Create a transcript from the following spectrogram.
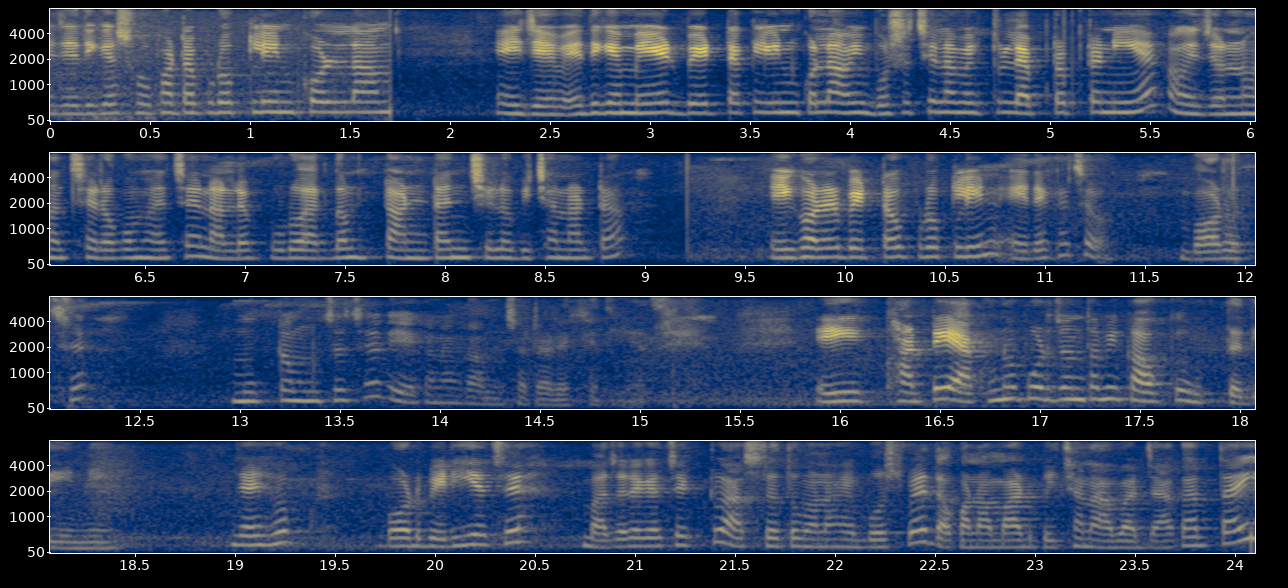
এই যে এদিকে সোফাটা পুরো ক্লিন করলাম। এই যে এদিকে মেয়ের বেডটা ক্লিন করলাম। আমি বসেছিলাম একটু ল্যাপটপটা নিয়ে। ওই জন্য হচ্ছে এরকম হয়েছে, নাহলে পুরো একদম টান টান ছিল বিছানাটা। এই ঘরের বেডটাও পুরো ক্লিন এই দেখেছ? বর হচ্ছে মুখটা মুছেছে, দিয়ে এখানে গামছাটা রেখে দিয়েছে। এই খাটে এখনও পর্যন্ত আমি কাউকে উঠতে দিইনি। যাই হোক বর বেরিয়েছে, বাজারে গেছে একটু, আসলে তো মনে হয় বসবে, তখন আমার বিছানা আবার জাগার তাই,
